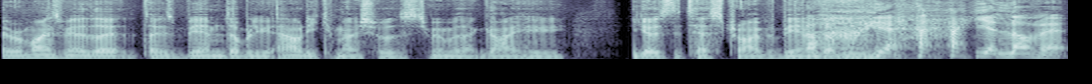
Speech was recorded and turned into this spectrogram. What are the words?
It reminds me of the, those BMW Audi commercials. Do you remember that guy who he goes to test drive a BMW Oh, yeah, yeah, love it.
